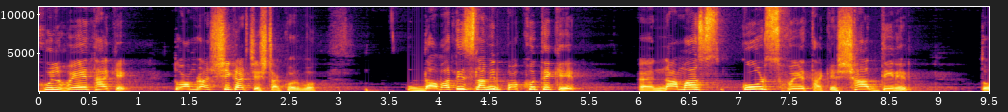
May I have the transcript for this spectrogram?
ভুল হয়ে থাকে, তো আমরা শেখার চেষ্টা করব। দাওয়াত ইসলামীর পক্ষ থেকে নামাজ কোর্স হয়ে থাকে সাত দিনের। তো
